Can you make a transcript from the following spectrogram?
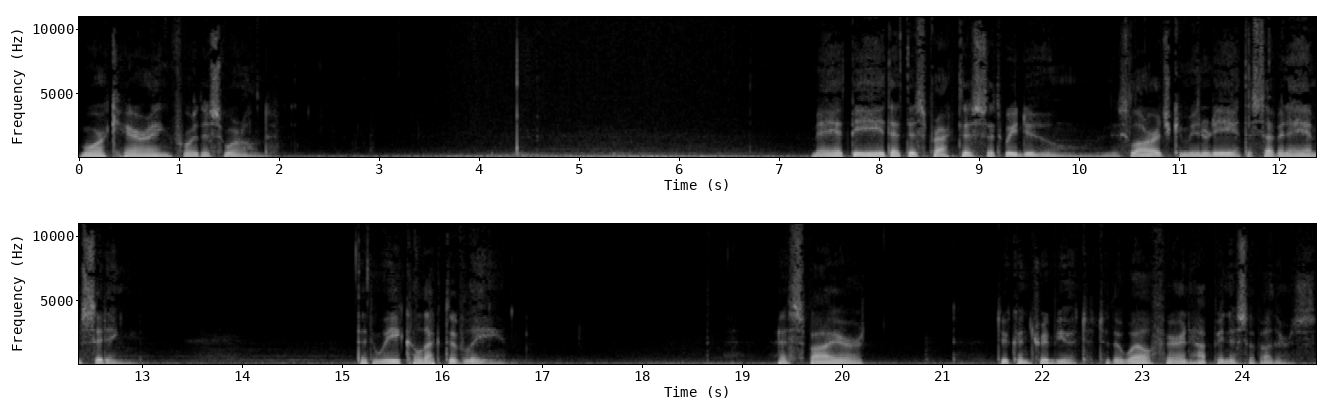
more caring for this world. May it be that this practice that we do, this large community at the 7 a.m. sitting, that we collectively aspire to contribute to the welfare and happiness of others.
